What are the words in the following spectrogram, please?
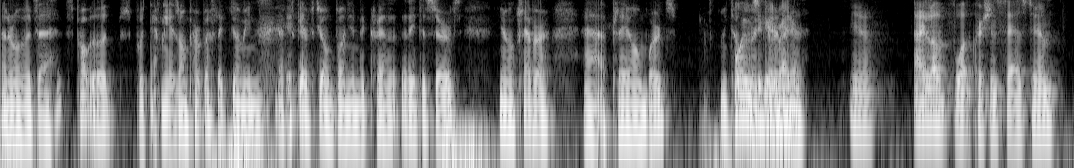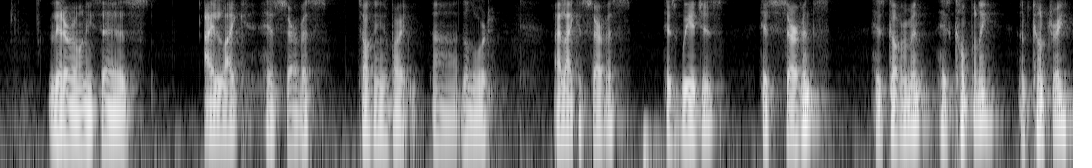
I don't know if it's a. It's probably it definitely is on purpose. Like, do you know what I mean? Let's give John Bunyan the credit that he deserves. You know, clever uh, play on words. We Oh, he was a good giving him writer. Yeah. I love what Christian says to him. Later on, he says, I like his service, talking about uh, the Lord. I like his service, his wages, his servants, his government, his company and country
